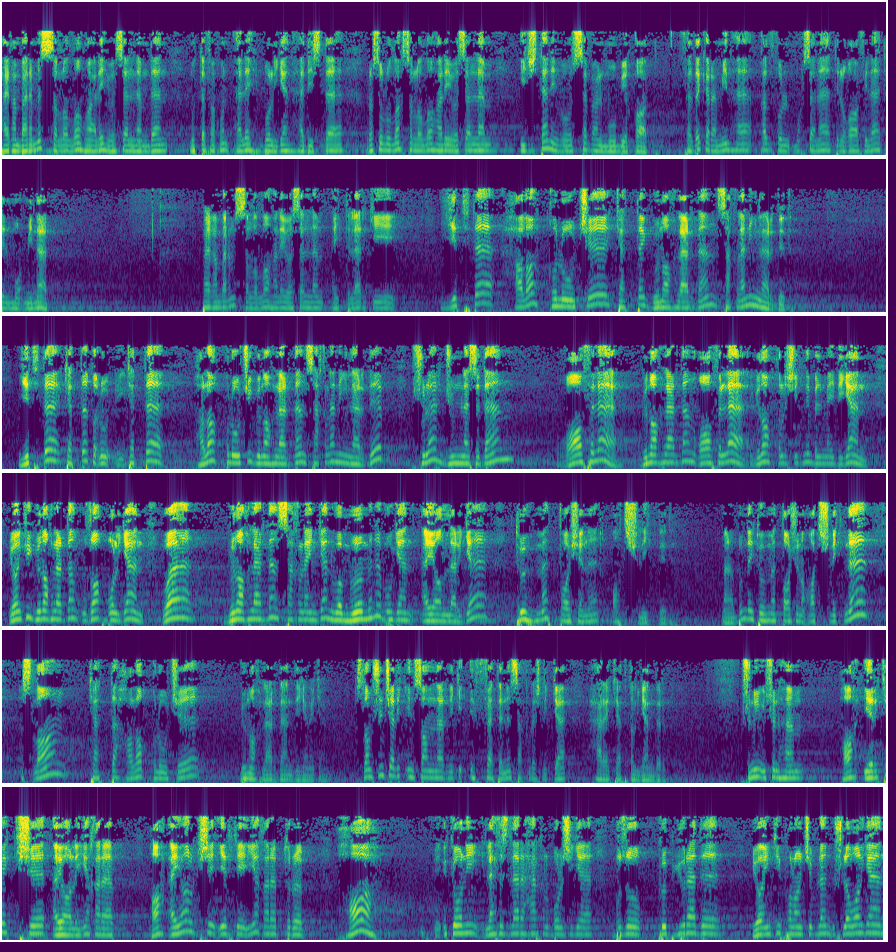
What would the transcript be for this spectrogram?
payg'ambarimiz sollallohu alayhi vasallamdan muttafaqun alayh bo'lgan hadisda rasululloh sollallohu alayhi vasallam ijtanibu sab'al mubiqot فذكر منها قذف المحسنات الغافلات المؤمنات payg'ambarimiz sollallohu alayhi vasallam aytdilarki yettita halok qiluvchi katta gunohlardan saqlaninglar dedi yettita katta katta halok qiluvchi gunohlardan saqlaninglar deb shular jumlasidan g'ofila gunohlardan g'ofila gunoh qilishlikni bilmaydigan yoki gunohlardan uzoq bo'lgan va gunohlardan saqlangan va mo'mina bo'lgan ayollarga tuhmat toshini otishlik dedi. Mana bunday tuhmat toshini otishlikni islom katta halok qiluvchi gunohlardan degan ekan. Islom shunchalik insonlarniki iffatini saqlashlikka harakat qilgandir. Shuning uchun ham xoh erkak kishi ayoliga qarab xoh ayol kishi erkagiga qarab turib xoh e, ikkovining lafzlari har xil bo'lishiga buzuq ko'p yuradi yoinki palonchi bilan ushlab olgan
